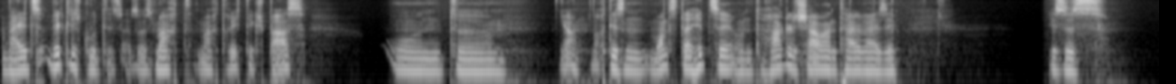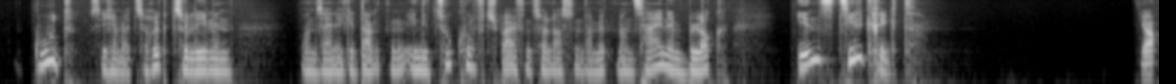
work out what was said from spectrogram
weil es wirklich gut ist. Also es macht, macht richtig Spaß. Und äh, ja, nach diesen Monsterhitze und Hagelschauern teilweise ist es gut, sich einmal zurückzulehnen und seine Gedanken in die Zukunft schweifen zu lassen, damit man seinen Block ins Ziel kriegt. Ja.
